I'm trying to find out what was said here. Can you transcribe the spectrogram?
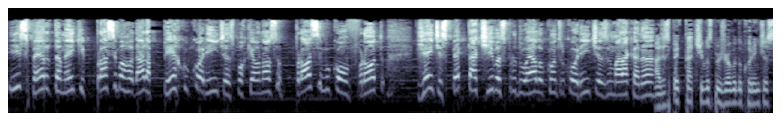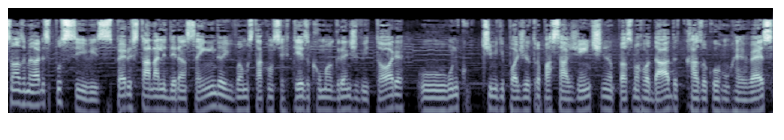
E espero também que próxima rodada perca o Corinthians, porque é o nosso próximo confronto. Gente, expectativas para o duelo contra o Corinthians no Maracanã. As expectativas para o jogo do Corinthians são as melhores possíveis. Espero estar na liderança ainda e vamos estar com certeza com uma grande vitória. O único time que pode ultrapassar a gente na próxima rodada, caso ocorra um revés,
